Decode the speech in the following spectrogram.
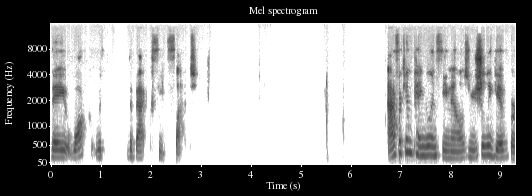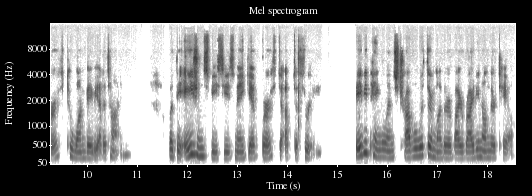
They walk with the back feet flat. African pangolin females usually give birth to one baby at a time, but the Asian species may give birth to up to three. Baby pangolins travel with their mother by riding on their tail.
